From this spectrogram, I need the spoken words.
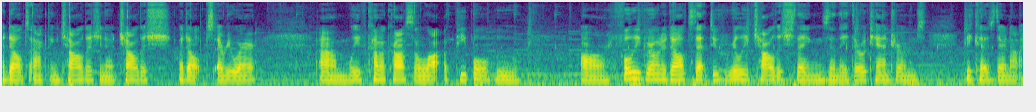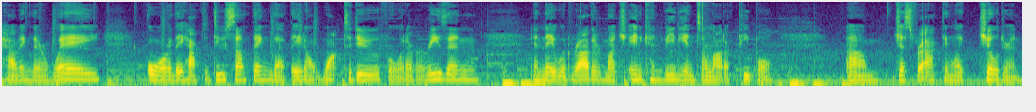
Adults acting childish, you know, childish adults everywhere. Um, we've come across a lot of people who are fully grown adults that do really childish things and they throw tantrums because they're not having their way or they have to do something that they don't want to do for whatever reason. And they would rather much inconvenience a lot of people um, just for acting like children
